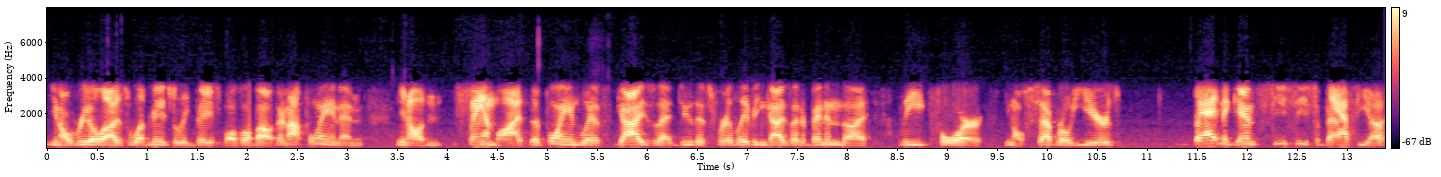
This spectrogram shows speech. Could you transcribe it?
you know realize what Major League Baseball is all about. They're not playing in you know Sandlot. They're playing with guys that do this for a living, guys that have been in the league for you know several years, batting against CC Sabathia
